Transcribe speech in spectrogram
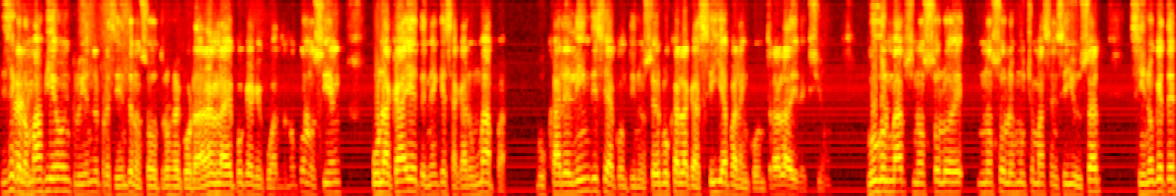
Dice que los más viejos, incluyendo el presidente de nosotros, recordarán la época que cuando no conocían una calle tenían que sacar un mapa, buscar el índice y a continuación buscar la casilla para encontrar la dirección. Google Maps no solo es, no solo es mucho más sencillo de usar, sino que, te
